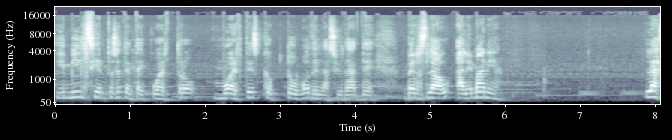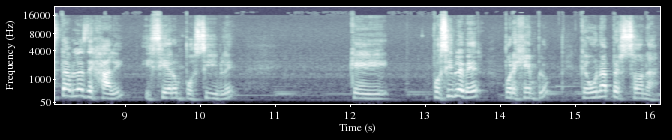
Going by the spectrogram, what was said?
y 1.174 muertes que obtuvo de la ciudad de Breslau, Alemania. Las tablas de Halley hicieron posible que posible ver, por ejemplo, que una persona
